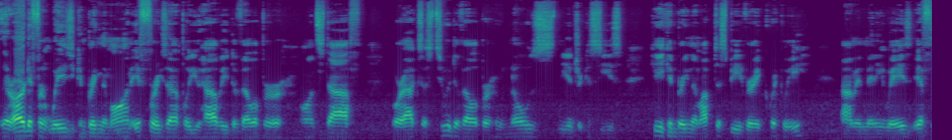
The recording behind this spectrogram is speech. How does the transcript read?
there are different ways you can bring them on. If, for example, you have a developer on staff or access to a developer who knows the intricacies, he can bring them up to speed very quickly um, in many ways. If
